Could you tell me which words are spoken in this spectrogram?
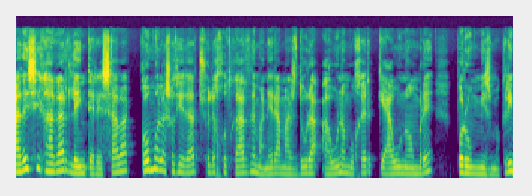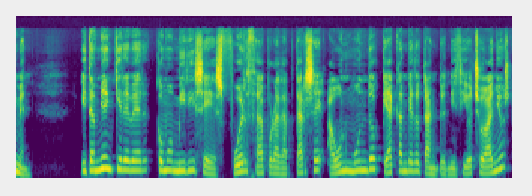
A Daisy Haggard le interesaba cómo la sociedad suele juzgar de manera más dura a una mujer que a un hombre por un mismo crimen. Y también quiere ver cómo Miri se esfuerza por adaptarse a un mundo que ha cambiado tanto en 18 años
